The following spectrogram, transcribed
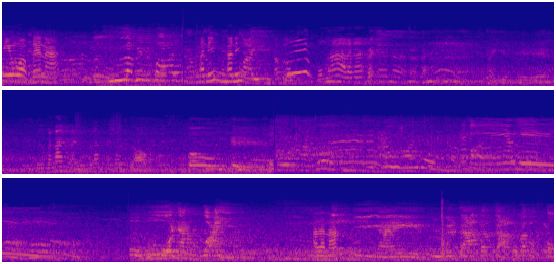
มีหมวกด้วยนะ อันนี้อันนี้ครับผมผมห้าแล้วนะแม่น่ะใส่เย็นมือมันลั่นหน่อยมือมันลั่ นหน่อยๆเราโอเคโอ้โหยังไวอะไรนะ นี่ไง อยู่ในจานกำจัดให้เราบอกสตอ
